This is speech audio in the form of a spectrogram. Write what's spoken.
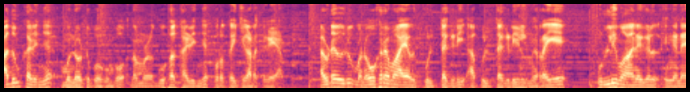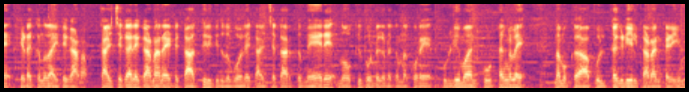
അതും കഴിഞ്ഞ് മുന്നോട്ട് പോകുമ്പോൾ നമ്മൾ ഗുഹ കഴിഞ്ഞ് പുറത്തേക്ക് കടക്കുകയാണ്. അവിടെ ഒരു മനോഹരമായ ഒരു പുൽത്തകിടി. ആ പുൽത്തകിടിയിൽ നിറയെ പുള്ളിമാനുകൾ ഇങ്ങനെ കിടക്കുന്നതായിട്ട് കാണാം. കാഴ്ചക്കാരെ കാണാനായിട്ട് കാത്തിരിക്കുന്നത് പോലെ കാഴ്ചക്കാർക്ക് നേരെ നോക്കിക്കൊണ്ട് കിടക്കുന്ന കുറേ പുള്ളിമാൻ കൂട്ടങ്ങളെ നമുക്ക് ആ പുൽത്തകിടിയിൽ കാണാൻ കഴിയും.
